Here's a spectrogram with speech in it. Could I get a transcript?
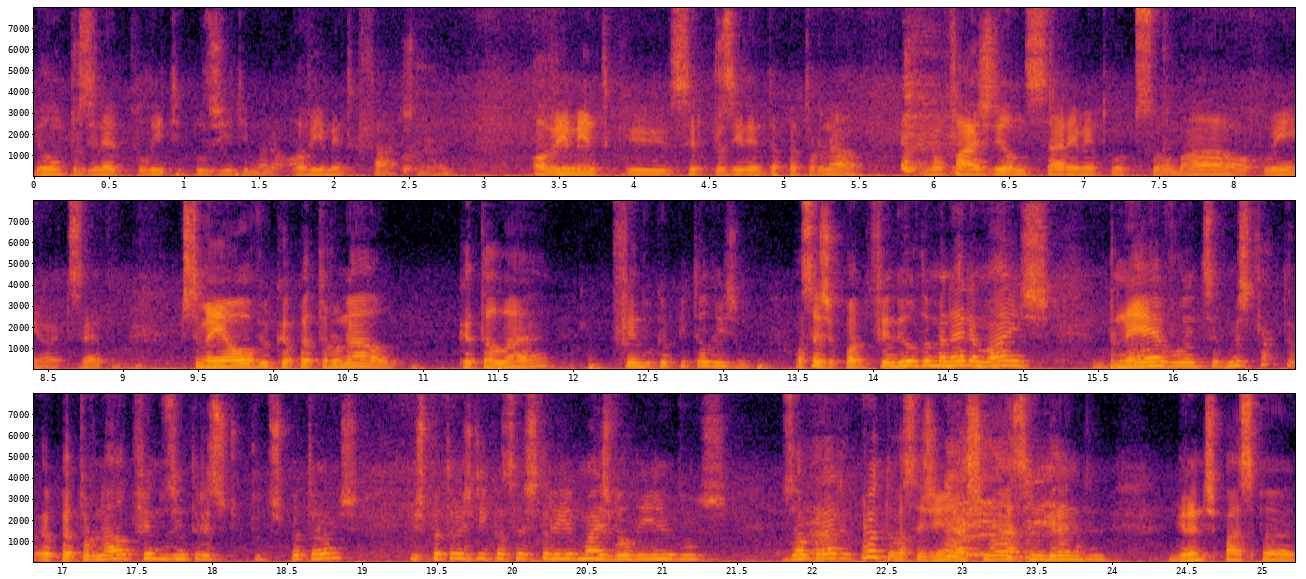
ele um presidente político legítimo ou não. Obviamente que faz, não é? Obviamente que ser presidente da patronal não faz dele necessariamente uma pessoa má ou ruim ou etc. Mas também é óbvio que a patronal catalã defende o capitalismo. Ou seja, pode defendê-lo da maneira mais benévola, etc. Mas de facto, a patronal defende os interesses dos patrões e os patrões dedicam-se a extrair mais valia dos, dos operários. Pronto, ou seja, eu acho que não há assim grande, grande espaço para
